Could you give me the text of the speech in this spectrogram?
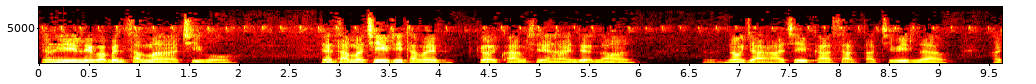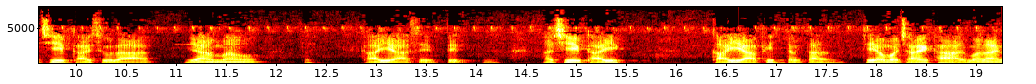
อย่างนี้เรียกว่าเป็นสัมมาชีโว อย่าทำอาชีพที่ทำให้เกิดความเสียหายเดือดร้อน นอกจากอาชีพฆ่าสัตว์ตัดชีวิตแล้ว อาชีพขายสุรายาเมา ขายยาเสพติด อาชีพขายขายยาพิษต่างๆ ที่เอามาใช้ฆ่ามาแมลง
